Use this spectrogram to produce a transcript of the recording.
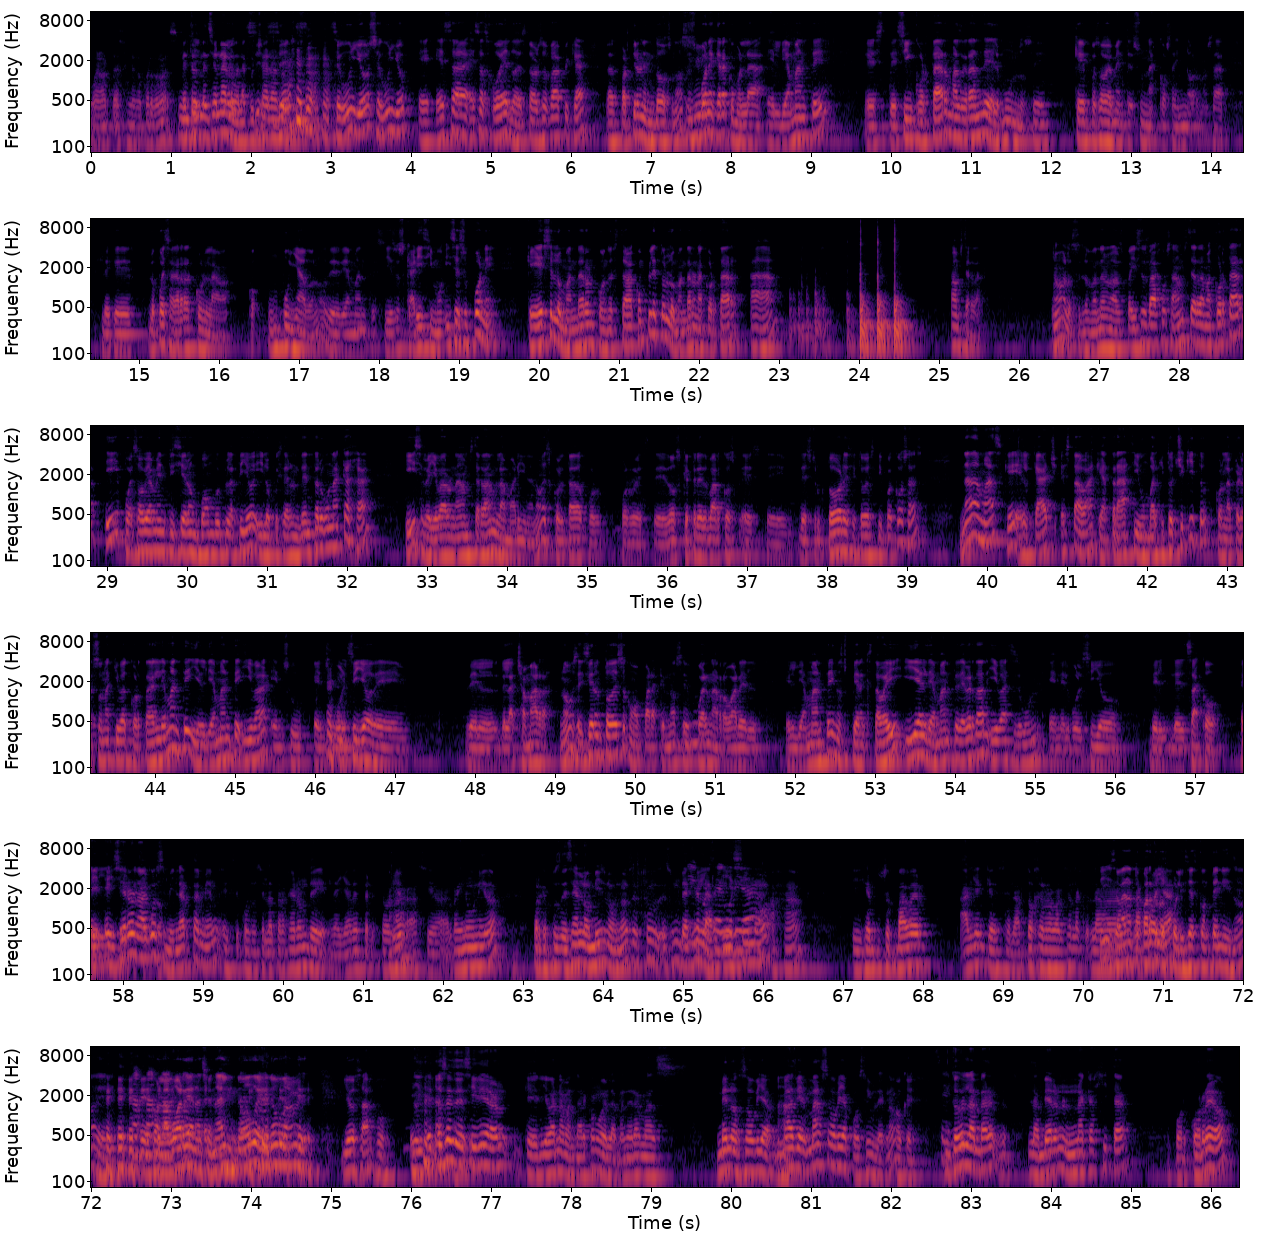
bueno, ahorita me acuerdo más. Mientras Sí, menciona lo de la cuchara, sí. ¿no? Según yo, según yo, eh, esa, esas joyas, las de Stars of Africa, las partieron en dos, ¿no? Se supone que era como la, el diamante, este, sin cortar, más grande del mundo. sí. Que pues obviamente es una cosa enorme, o sea, de que lo puedes agarrar con la con un puñado, ¿no? De diamantes, y eso es carísimo. Y se supone que ese lo mandaron cuando estaba completo, lo mandaron a cortar a Ámsterdam. ¿No? Los, los mandaron a los Países Bajos, a Ámsterdam a cortar, y pues obviamente hicieron bombo y platillo y lo pusieron dentro de una caja y se lo llevaron a Ámsterdam la marina, ¿no? Escoltado por, por este, dos que tres barcos este, destructores y todo ese tipo de cosas. Nada más que el catch estaba que atrás iba un barquito chiquito con la persona que iba a cortar el diamante y el diamante iba en su, en su bolsillo de, del- de la chamarra, ¿no? Se hicieron todo eso como para que no se fueran a robar el, el diamante y no supieran que estaba ahí. Y el diamante de verdad iba según en el bolsillo del, del saco. E, del- e hicieron del algo similar también este, cuando se la trajeron de, de allá de Pretoria Ajá. hacia el Reino Unido, porque pues decían lo mismo, ¿no? O sea, es, como- es un viaje por larguísimo, seguridad. ajá. Y dijeron, pues va a haber alguien que se le antoje robarse la, la Sí, se van a topar con los policías con tenis, ¿no? De- con la Guardia Nacional y no, güey, no mames. Yo zafo. Y entonces decidieron que le iban a mandar como de la manera más, menos obvia, Ajá. más bien, más obvia posible, ¿no? Ok. Sí. Entonces la enviaron, la enviaron en una cajita por correo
